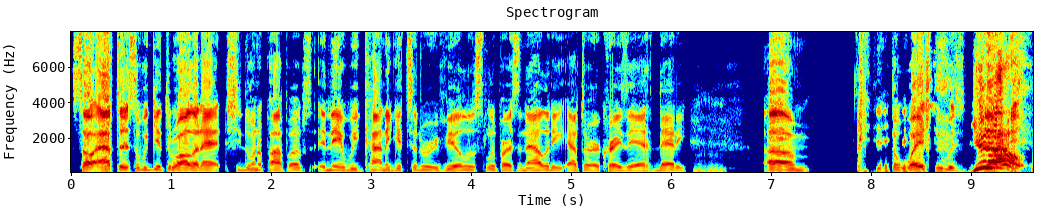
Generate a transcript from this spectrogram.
So after, so we get through all of that. She doing the pop ups, and then we kind of get to the reveal of split personality after her crazy ass daddy. Mhm. Um, the way she was Get out!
